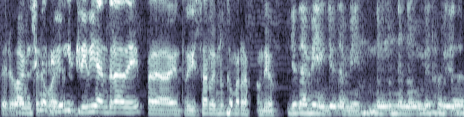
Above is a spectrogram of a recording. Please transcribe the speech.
Pero, bueno. que yo le escribí a Andrade para entrevistarlo y nunca me respondió. Yo también, yo también. No, nunca no me respondió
